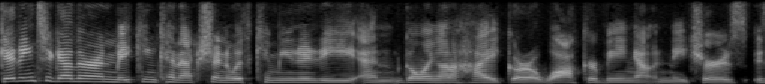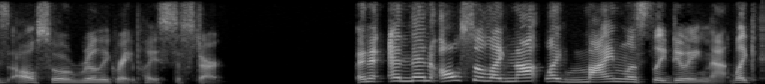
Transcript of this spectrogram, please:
getting together and making connection with community and going on a hike or a walk or being out in nature is, is also a really great place to start. And and then also like not like mindlessly doing that. Like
